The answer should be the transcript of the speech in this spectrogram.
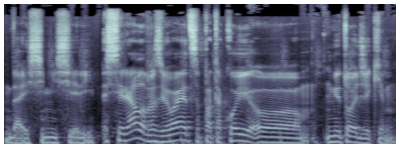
Да, из семи серий. Сериал развивается по такой э, методике.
